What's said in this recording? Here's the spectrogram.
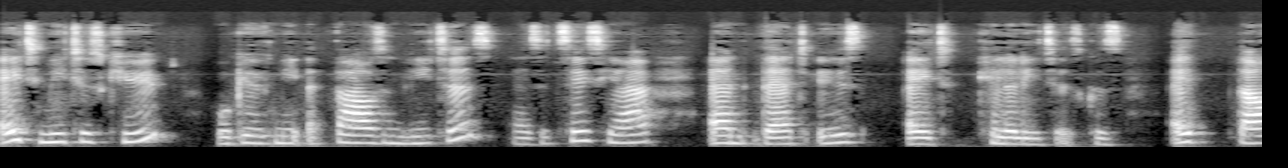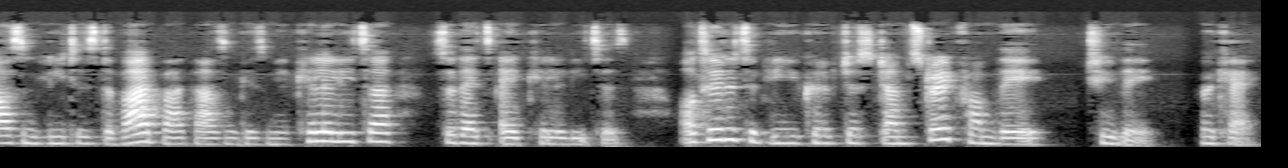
Eight meters cubed will give me a thousand liters, as it says here, and that is eight kiloliters, because 8,000 liters divided by 1,000 gives me a kiloliter, so that's 8 kiloliters. Alternatively, you could have just jumped straight from there to there. Okay,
